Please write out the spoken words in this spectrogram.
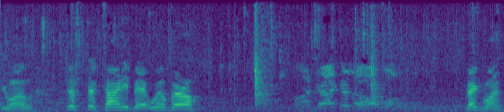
You want just a tiny bit wheelbarrow? contractors or homeowners? Big one.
